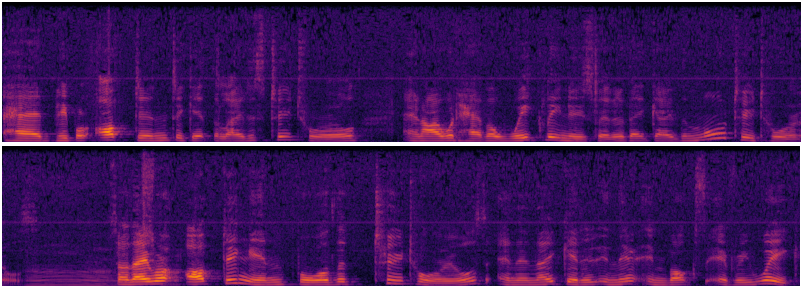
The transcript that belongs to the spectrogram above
had people opt in to get the latest tutorial, and I would have a weekly newsletter that gave them more tutorials. Ah, so they were opting in for the tutorials and then they get it in their inbox every week.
